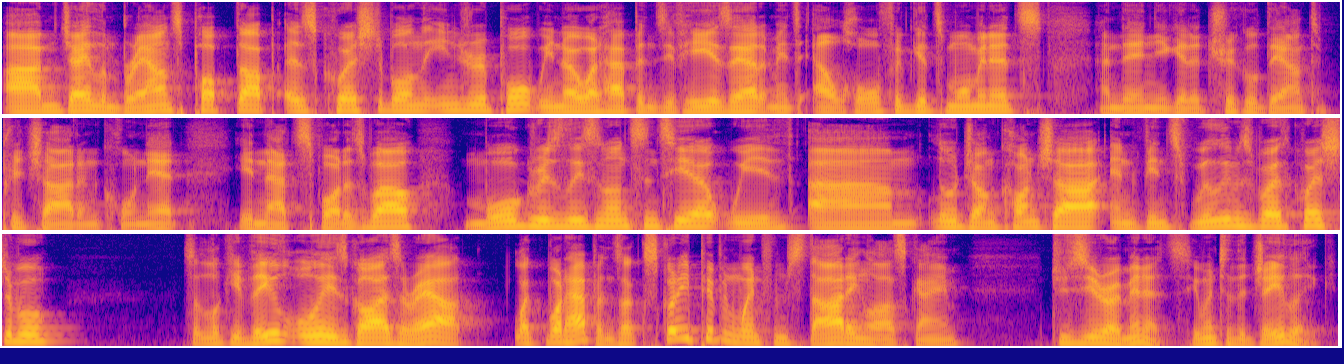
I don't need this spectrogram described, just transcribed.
Um, Jaylen Brown's popped up as questionable on the injury report. We know what happens if he is out. It means Al Horford gets more minutes, and then you get a trickle down to Pritchard and Kornet in that spot as well. More Grizzlies nonsense here with um, Lil John Konchar and Vince Williams both questionable. So look, if all these guys are out, like what happens? Like Scotty Pippen went from starting last game to zero minutes. He went to the G League.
